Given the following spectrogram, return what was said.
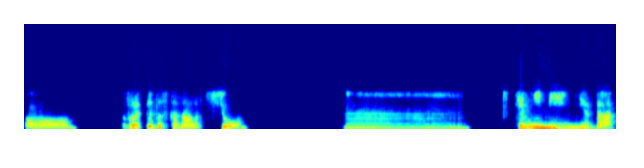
Э, вроде бы сказала все, тем не менее, да,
